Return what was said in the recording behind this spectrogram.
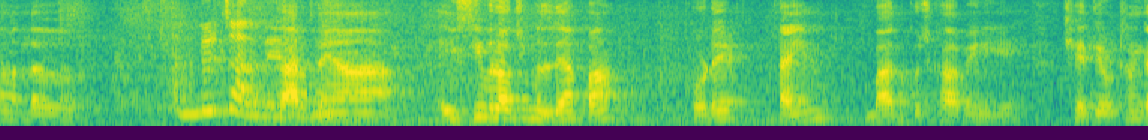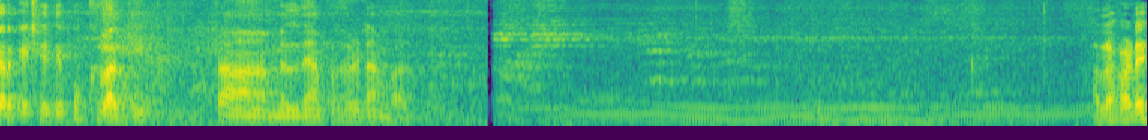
ਮਤਲਬ ਅੰਦਰ ਚੱਲਦੇ ਆ ਕਰਦੇ ਆ ਇਸੀ ਵਲੌਗ 'ਚ ਮਿਲਦੇ ਆ ਆਪਾਂ ਥੋੜੇ ਟਾਈਮ ਬਾਅਦ ਕੁਝ ਖਾ ਪੀ ਲਈਏ ਛੇਤੀ ਉੱਠਣ ਕਰਕੇ ਛੇਤੀ ਭੁੱਖ ਲੱਗ ਗਈ ਤਾਂ ਮਿਲਦੇ ਆ ਆਪਾਂ ਥੋੜੇ ਟਾਈਮ ਬਾਅਦ ਹਲਾ ਫੜੇ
